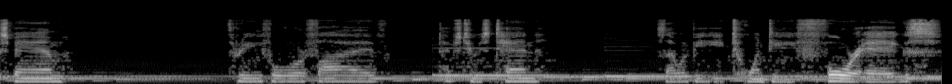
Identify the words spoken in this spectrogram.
Spam. Three, four, five times two is ten. So that would be 24 eggs.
